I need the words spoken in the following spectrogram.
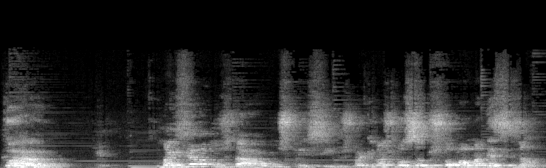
Claro. Mas ela nos dá alguns princípios para que nós possamos tomar uma decisão.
